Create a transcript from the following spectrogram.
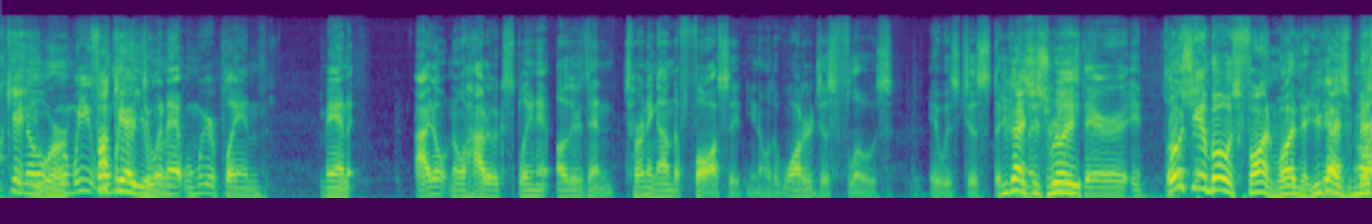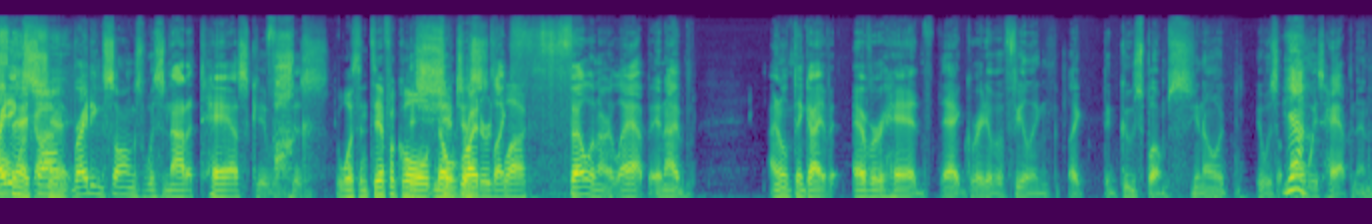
fuck yeah, you you, know were. when we fuck when we yeah, were you doing were. that when we were playing, man, I don't know how to explain it other than turning on the faucet. You know, the water just flows. It was just the You guys just really- was there. It Rochambeau was fun, wasn't it? You guys missed writing that song, shit. writing songs was not a task. It was just It wasn't difficult. No just, writer's like, block. Fell in our lap, and I, I don't think I've ever had that great of a feeling like the goosebumps. You know, it, it was Yeah. always happening.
